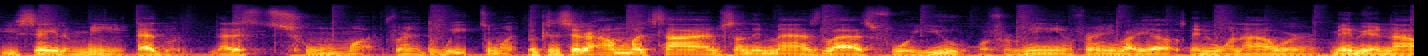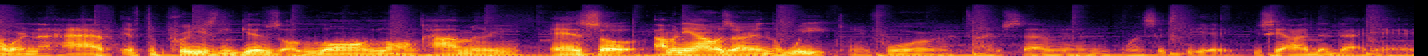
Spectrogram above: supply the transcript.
you say to me, Edwin, that is too much for the week, too much. But consider how much time Sunday mass lasts for you or for me or for anybody else. Maybe one hour, maybe an hour and a half if the priest gives a long, long homily. And so how many hours are in the week? 24 times 7, 168. You see how I did that? Yeah.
